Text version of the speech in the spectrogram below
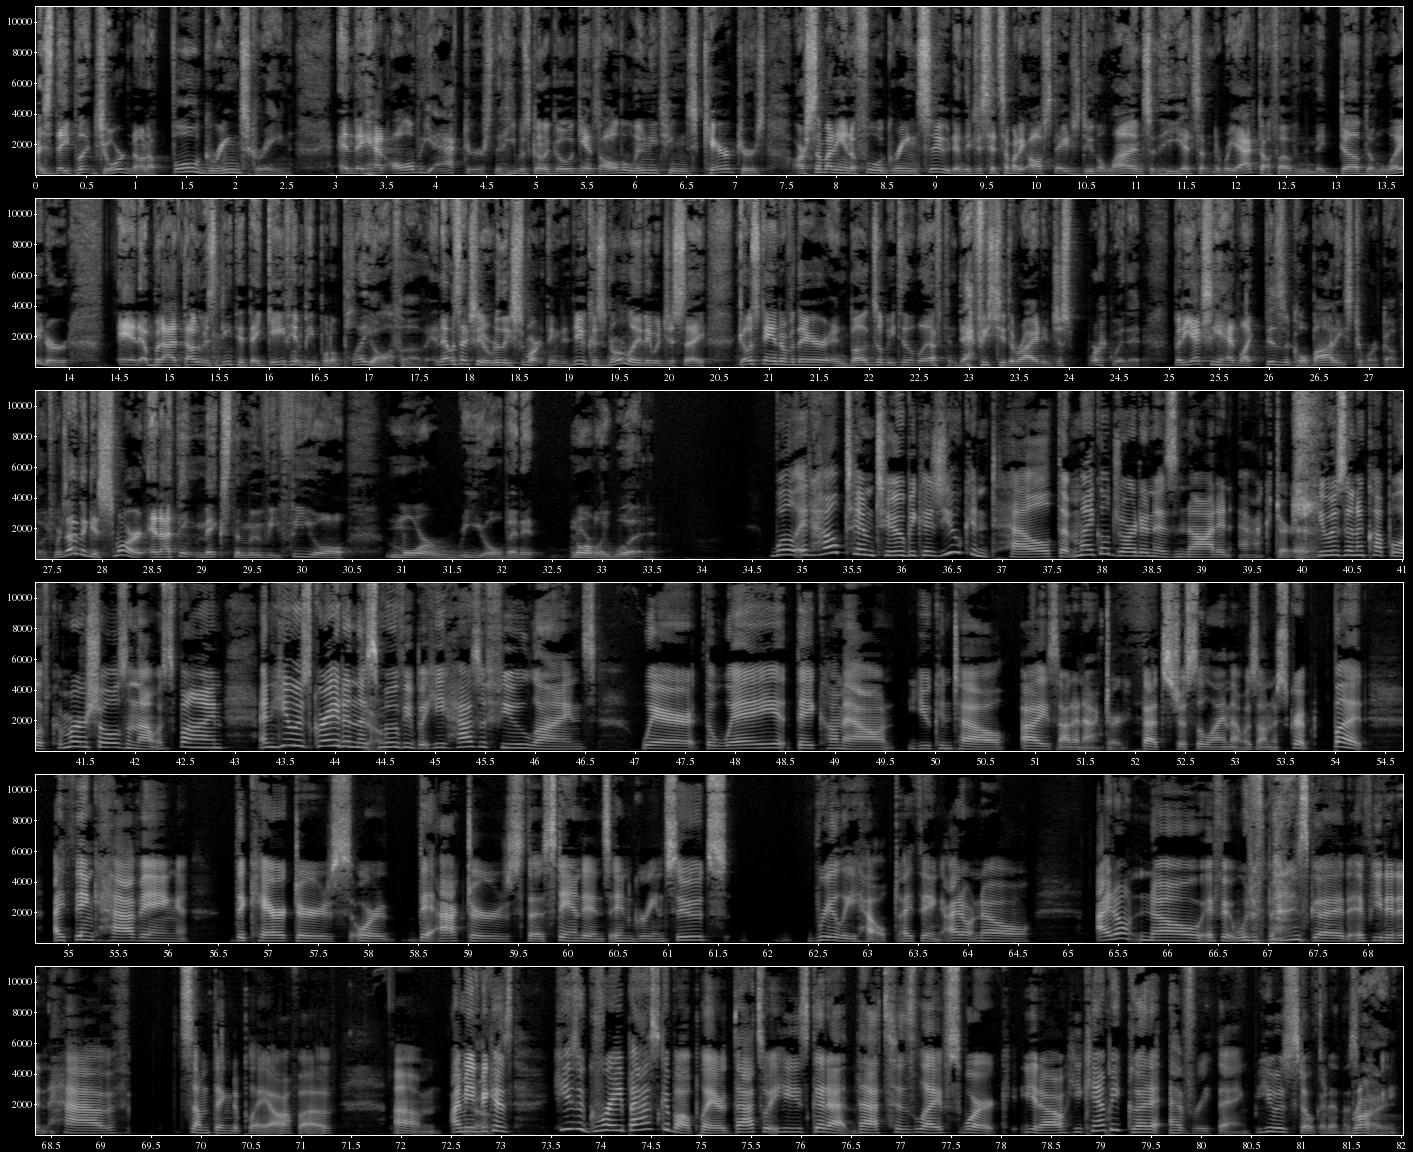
is they put Jordan on a full green screen and they had all the actors that he was going to go against, all the Looney Tunes characters are somebody in a full green suit and they just had somebody off stage do the line so that he had something to react off of and then they dubbed him later. And, but I thought it was neat that they gave him people to play off of. And that was actually a really smart thing to do because normally they would just say, go stand over there and Bugs will be to the left and Daffy's to the right and just work with it. But he actually had like physical bodies to work off of, which I think is smart and I think makes the movie feel more real than it normally would. Well, it helped him too because you can tell that Michael Jordan is not an actor. He was in a couple of commercials and that was fine. And he was great in this Yeah. movie, but he has a few lines where the way they come out, you can tell ah, he's not an actor. That's just a line that was on a script. But I think having the characters or the actors, the stand ins in green suits really helped, I think. I don't know. I don't know if it would have been as good if he didn't have something to play off of. Um, I mean, Yeah. because he's a great basketball player. That's what he's good at. That's his life's work. You know, he can't be good at everything. He was still good in this Right. movie.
